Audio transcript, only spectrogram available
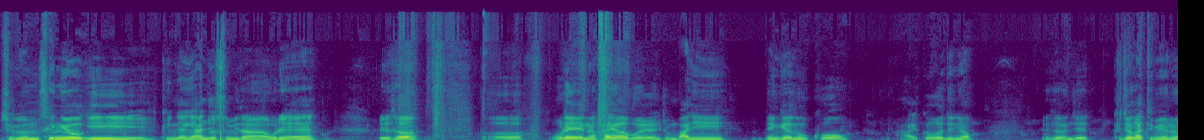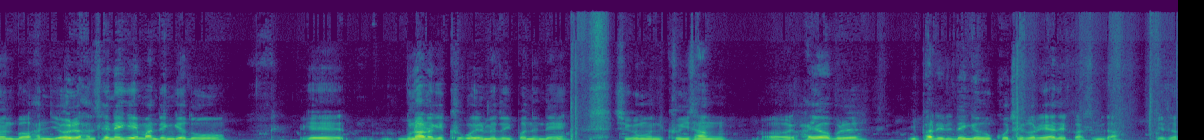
지금 생육이 굉장히 안 좋습니다 올해. 그래서 어 올해는 하엽을 좀 많이 남겨 놓고 할 거거든요. 그래서 이제 그전 같으면은 뭐 한 열한 세네 개만 남겨도 이게 무난하게 크고 열매도 이뻤는데 지금은 그 이상 어 하엽을 이파리를 남겨 놓고 제거를 해야 될 것 같습니다. 그래서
